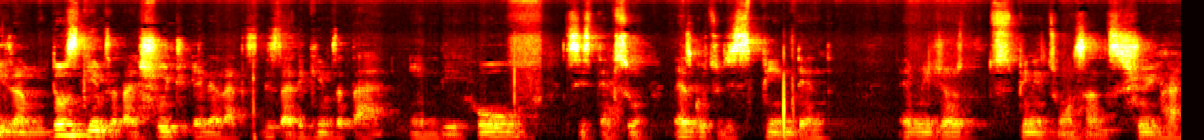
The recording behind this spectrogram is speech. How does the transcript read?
is um those games that i showed you earlier like these are the games that are in the whole system so let's go to the spin then let me just spin it once and show you how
